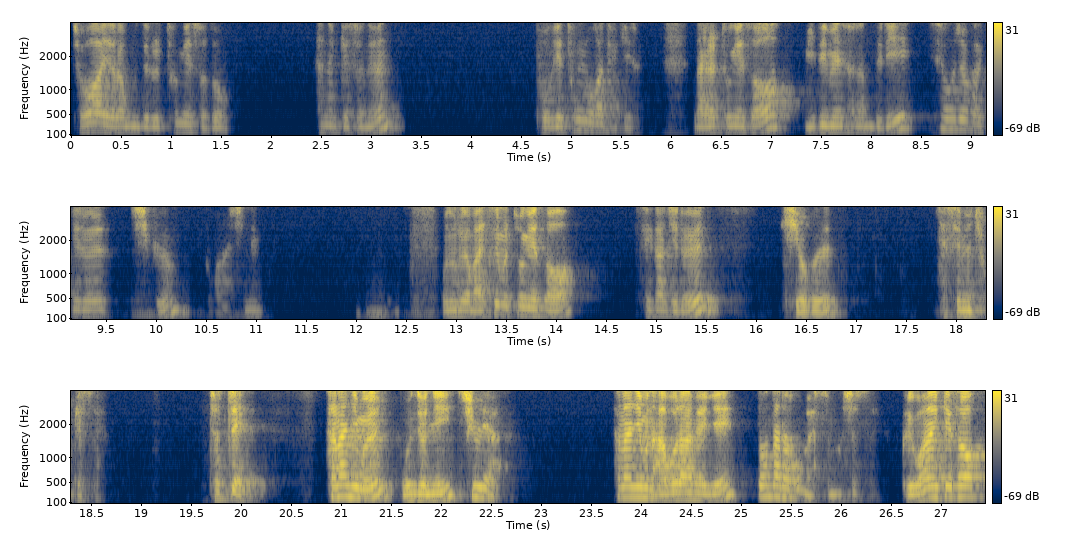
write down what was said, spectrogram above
저와 여러분들을 통해서도 하나님께서는 복의 통로가 되기를, 나를 통해서 믿음의 사람들이 세워져 가기를 지금 원하시는 것. 오늘 우리가 말씀을 통해서 세 가지를 기억을 했으면 좋겠어요. 첫째, 하나님을 온전히 신뢰하라. 하나님은 아브라함에게 떠나라고 말씀하셨어요. 그리고 하나님께서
